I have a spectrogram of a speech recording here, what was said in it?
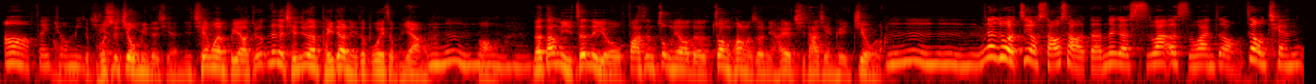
哦，非哦救命钱，就不是救命的钱，你千万不要，就是那个钱就算赔掉，你都不会怎么样了。嗯哼嗯哦那当你真的有发生重要的状况的时候，你还有其他钱可以救了。嗯哼嗯哼嗯哼，那如果只有少少的那个十万二十万这种这种钱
